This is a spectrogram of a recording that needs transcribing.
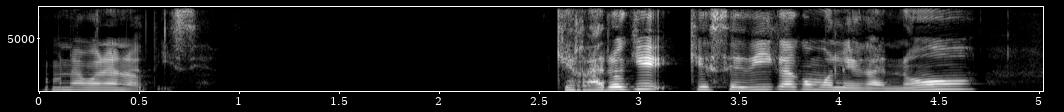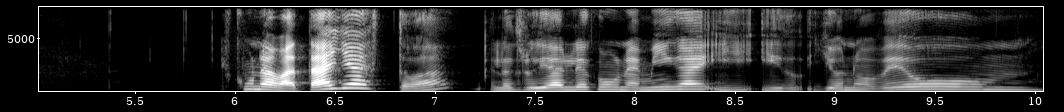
Una buena noticia. Qué raro que, se diga cómo le ganó. Es como una batalla esto, ¿ah? El otro día hablé con una amiga y, y yo no veo, mm,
